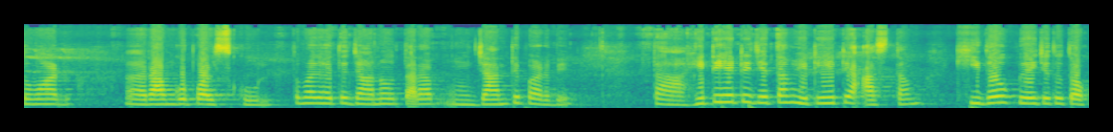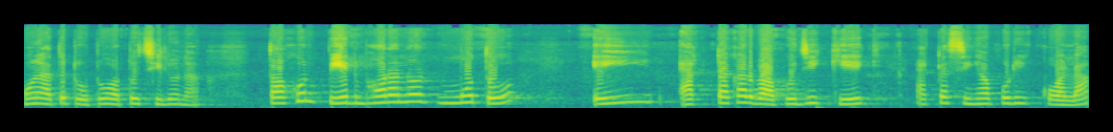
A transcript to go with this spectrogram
তোমার রামগোপাল স্কুল। তোমরা হয়তো জানো, তারা জানতে পারবে। তা হেঁটে হেঁটে যেতাম, হেঁটে হেঁটে আসতাম। খিদেও পেয়ে যেত তখন, এত টোটো অটো ছিল না। তখন পেট ভরানোর মতো এই এক টাকার বাপুজি কেক, একটা সিঙ্গাপুরি কলা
